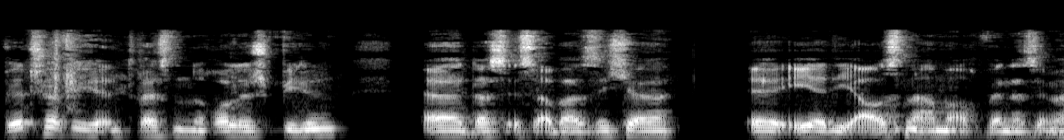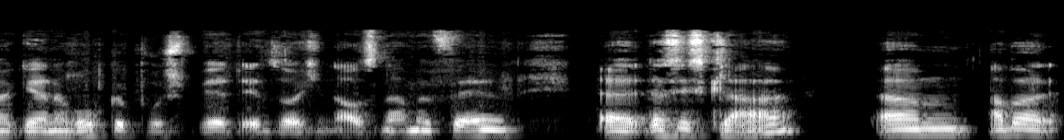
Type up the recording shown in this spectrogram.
wirtschaftliche Interessen eine Rolle spielen. Äh, das ist aber sicher äh, eher die Ausnahme, auch wenn das immer gerne hochgepusht wird in solchen Ausnahmefällen. Äh, das ist klar. Ähm, aber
